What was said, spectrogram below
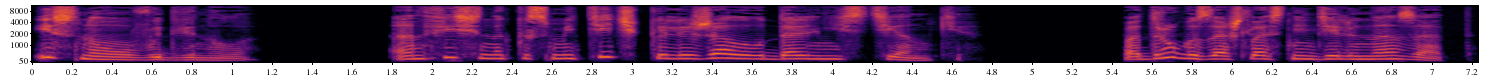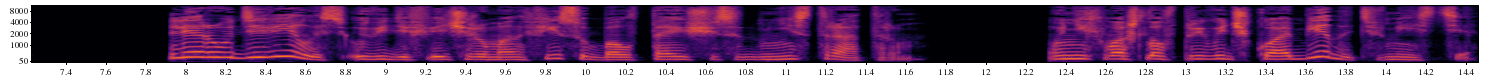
и снова выдвинула. Анфисина косметичка лежала у дальней стенки. Подруга зашла с неделю назад. Лера удивилась, увидев вечером Анфису, болтающей с администратором. У них вошло в привычку обедать вместе,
